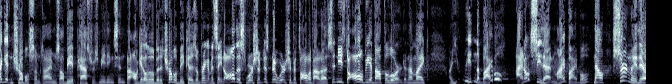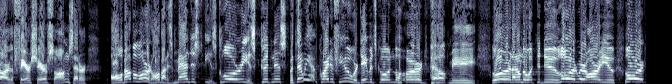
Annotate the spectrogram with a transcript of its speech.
I get in trouble sometimes. I'll be at pastors' meetings and I'll get a little bit of trouble because they'll bring up and say, all this worship, this new worship, it's all about us. It needs to all be about the Lord. And I'm like, are you reading the Bible? I don't see that in my Bible. Now, certainly there are the fair share of songs that are all about the Lord, all about His majesty, His glory, His goodness. But then we have quite a few where David's going, Lord, help me. Lord, I don't know what to do. Lord, where are you? Lord,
